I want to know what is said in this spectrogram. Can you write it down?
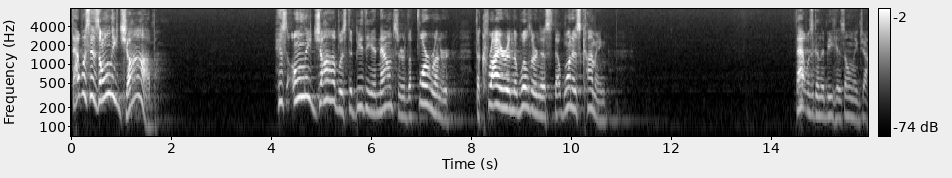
That was his only job. His only job was to be the announcer, the forerunner, the crier in the wilderness that one is coming. That was going to be his only job.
